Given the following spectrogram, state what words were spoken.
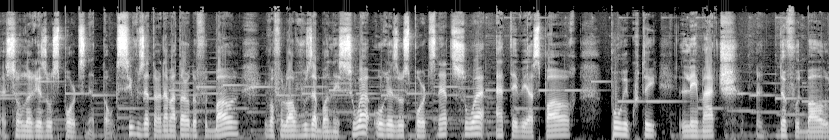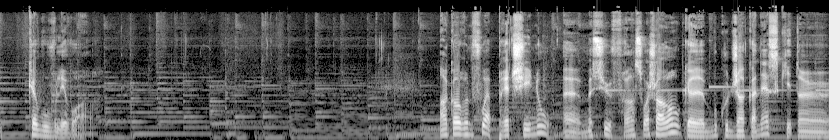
euh, sur le réseau Sportsnet. Donc, si vous êtes un amateur de football, il va falloir vous abonner soit au réseau Sportsnet, soit à TVA Sport pour écouter les matchs de football que vous voulez voir. Encore une fois, près de chez nous, euh, Monsieur François Charon, que beaucoup de gens connaissent, qui est un,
